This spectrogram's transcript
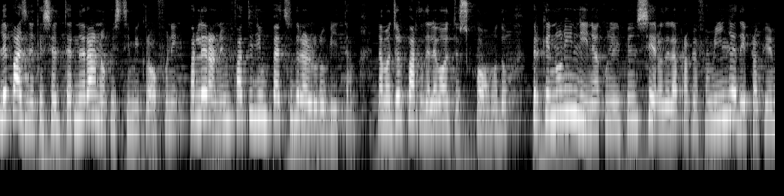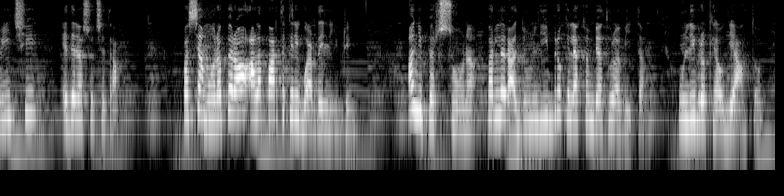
Le pagine che si alterneranno a questi microfoni parleranno infatti di un pezzo della loro vita, la maggior parte delle volte scomodo, perché non in linea con il pensiero della propria famiglia, dei propri amici e della società. Passiamo ora però alla parte che riguarda i libri. Ogni persona parlerà di un libro che le ha cambiato la vita, un libro che ha odiato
